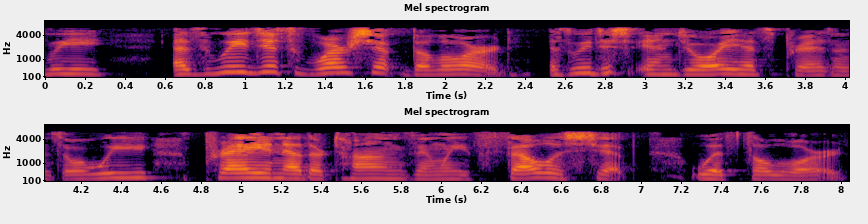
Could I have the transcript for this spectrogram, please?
we as we just worship the Lord, as we just enjoy His presence, or we pray in other tongues and we fellowship with the Lord,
